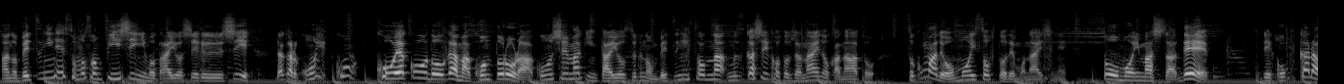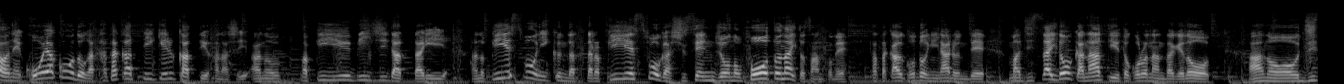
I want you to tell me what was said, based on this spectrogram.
あの別にね、そもそも PC にも対応してるし、だからここ荒野行動がまあコントローラー、今週末期に対応するのも別にそんな難しいことじゃないのかなと、そこまで重いソフトでもないしね、と思いました。で、で、こっからはね、荒野行動が戦っていけるかっていう話。あの、まあ、PUBG だったり、あの、PS4 に行くんだったら PS4 が主戦場のフォートナイトさんとね、戦うことになるんで、まあ、実際どうかなっていうところなんだけど、あのー、フォー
